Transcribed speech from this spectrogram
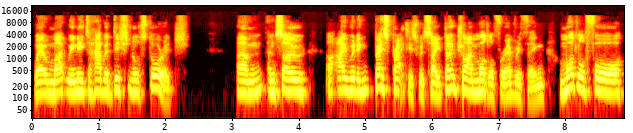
Where might we need to have additional storage? Um, and so I would best practice would say don't try and model for everything. Model for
